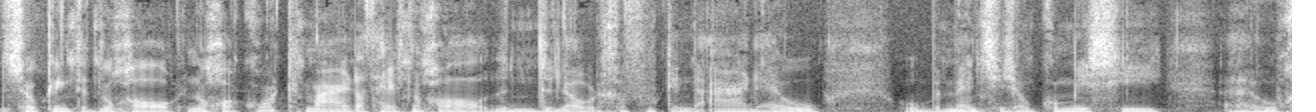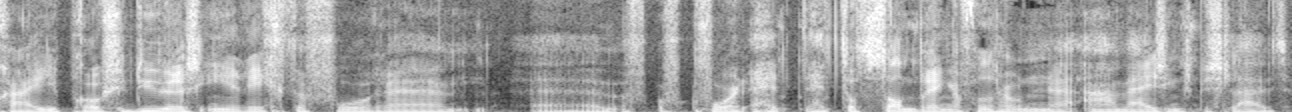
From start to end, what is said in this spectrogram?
zo klinkt het nogal, nogal kort, maar dat heeft nogal de, nodige voet in de aarde. Hoe, hoe bemens je zo'n commissie? Hoe ga je procedures inrichten voor, voor het, het, tot stand brengen van zo'n aanwijzingsbesluit?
